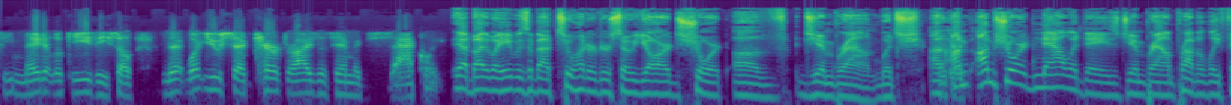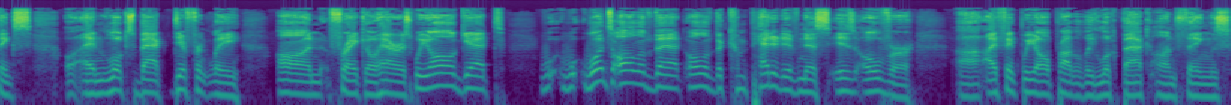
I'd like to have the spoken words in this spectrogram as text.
he made it look easy. So that what you said characterizes him exactly. Yeah. By the way, he was about 200 or so yards short of Jim Brown, which okay. I'm I'm sure nowadays Jim Brown probably thinks uh, and looks back differently on Franco Harris. We all get w- once all of that, all of the competitiveness is over. Uh, I think we all probably look back on things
